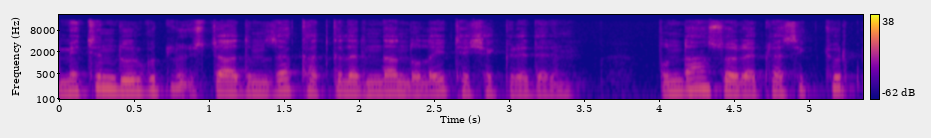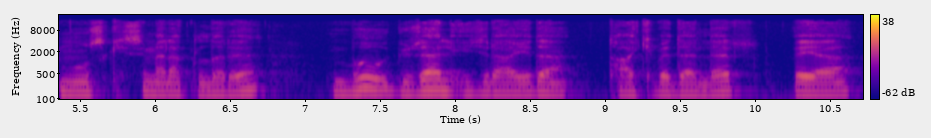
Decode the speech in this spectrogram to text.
Metin Durgutlu üstadımıza katkılarından dolayı teşekkür ederim. Bundan sonra klasik Türk musikisi meraklıları bu güzel icrayı da takip ederler veya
